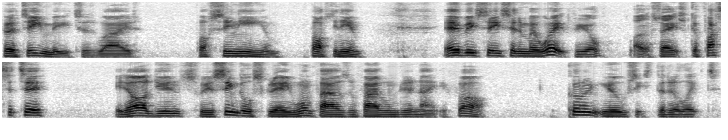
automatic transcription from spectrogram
13 meters wide Proscenium. Proscenium. ABC Cinema Wakefield, like I say, its capacity in audience with a single screen 1594. Current use it's derelict.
